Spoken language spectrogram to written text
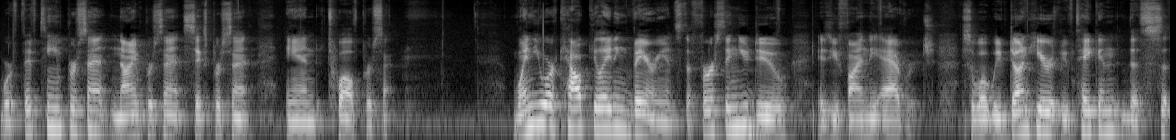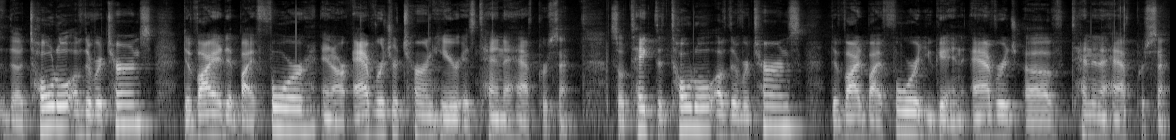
were 15%, 9%, 6%, and 12%. When you are calculating variance, the first thing you do is you find the average. So what we've done here is we've taken the, the total of the returns, divided it by 4, and our average return here is 10.5%. So take the total of the returns, divide by 4, you get an average of 10.5%.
